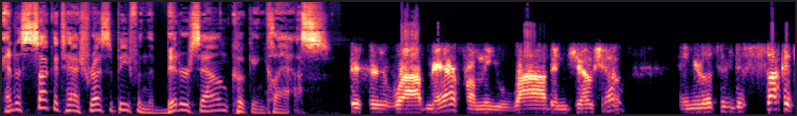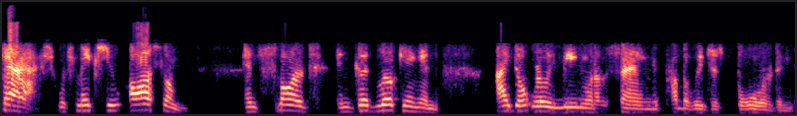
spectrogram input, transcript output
and a succotash recipe from the Bitter Sound cooking class. This is Rob Mayer from the Rob and Joe Show, and you're listening to Succotash, which makes you awesome and smart and good looking. And I don't really mean what I'm saying. You're probably just bored and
